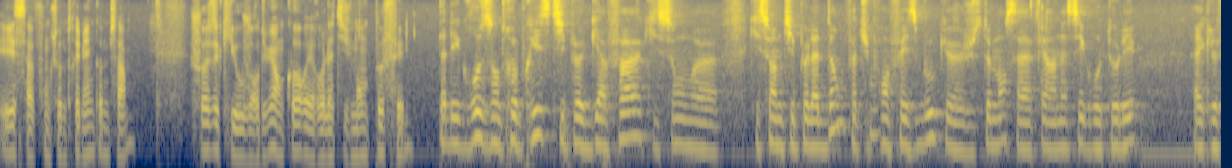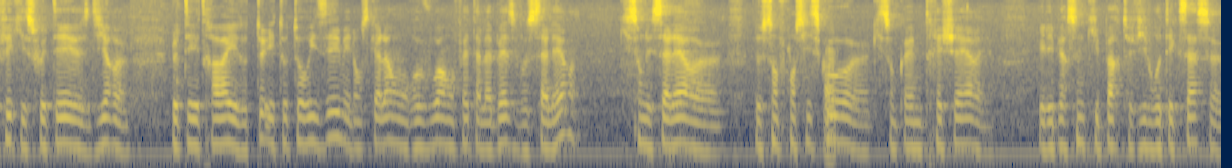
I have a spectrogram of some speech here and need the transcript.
et ça fonctionne très bien comme ça. Chose qui aujourd'hui encore est relativement peu fait. Tu as des grosses entreprises type GAFA qui sont, qui sont un petit peu là-dedans? Enfin, tu prends Facebook, justement, ça a fait un assez gros tollé avec le fait qu'ils souhaitaient se dire le télétravail est autorisé, mais dans ce cas-là, on revoit en fait à la baisse vos salaires, qui sont des salaires de San Francisco, qui sont quand même très chers. Et, et les personnes qui partent vivre au Texas, euh,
